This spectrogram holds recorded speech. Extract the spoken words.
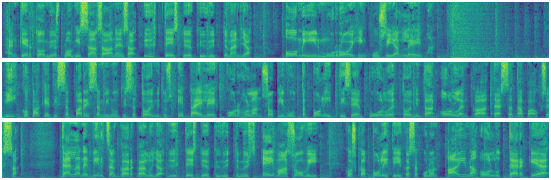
Hän kertoo myös blogissaan saaneensa yhteistyökyvyttömän ja omiin muroihin kusian leiman. Viikkopaketissa parissa minuutissa toimitus epäilee Korholan sopivuutta poliittiseen puoluetoimintaan ollenkaan tässä tapauksessa. Tällainen virtsankarkailu ja yhteistyökyvyttömyys ei vaan sovi, koska politiikassa kun on aina ollut tärkeää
